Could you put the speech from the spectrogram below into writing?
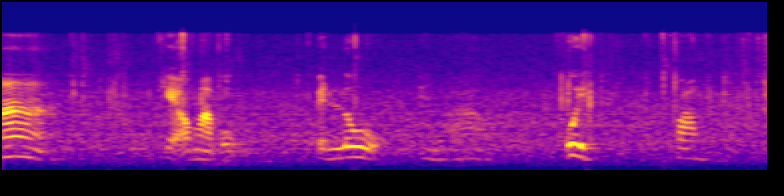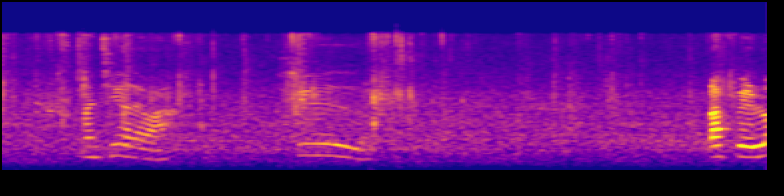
อ่าแกะออกมาปุ๊บเป็นลูกเห็นเปล่าอุ้ยความมันชื่ออะไรวะ ชื่อราเฟลโล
